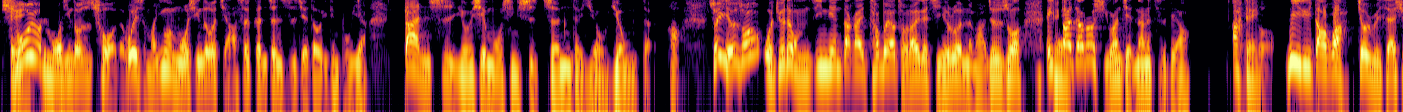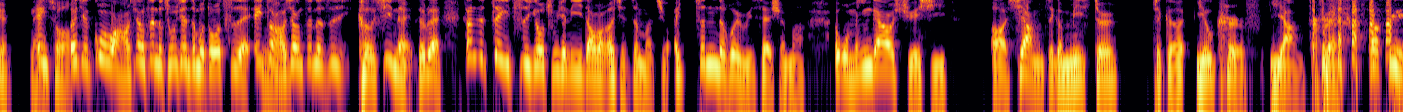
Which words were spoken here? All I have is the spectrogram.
所有的模型都是错的。为什么？因为模型都有假设，跟真实世界都一定不一样。但是有一些模型是真的有用的。好，所以也就是说，我觉得我们今天大概差不多要走到一个结论了嘛，就是说，哎，大家都喜欢简单的指标啊，对，利率倒挂就 recession，没错。而且过往好像真的出现这么多次，哎，哎，这好像真的是可信哎，对不对？但是这一次又出现利率倒挂，而且这么久，哎，真的会 recession 吗？我们应该要学习。哦、呃，像这个 Mr. 这个 U Curve 一样，对不对？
